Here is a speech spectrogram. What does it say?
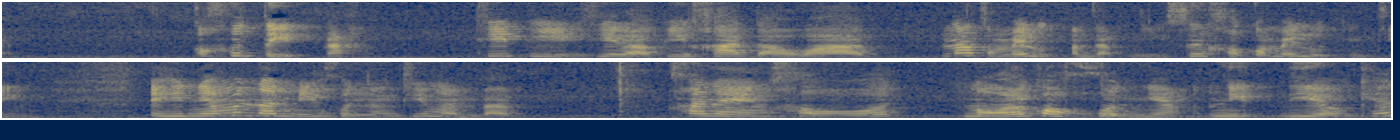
68 ก็คือติดนะ ที่ปีที่แล้วพี่คาดเดาว่า น่าจะไม่หลุดอันดับนี้ ซึ่งเขาก็ไม่หลุดจริงๆแต่ทีเนี้ยมันดันมีคนหนึ่งที่เหมือนแบบคะแนนเขาน้อยกว่าคนเนี้ย นิดเดียวแค่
